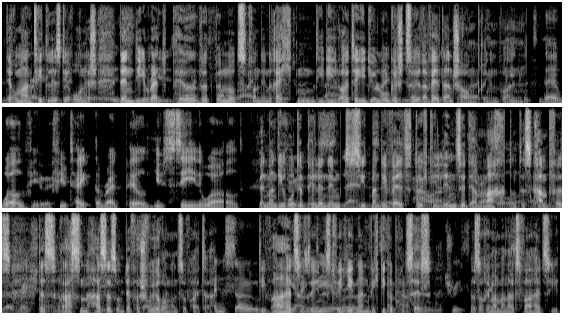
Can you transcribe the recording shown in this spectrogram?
Der Romantitel ist ironisch, denn die Red Pill wird benutzt von den Rechten, die die Leute ideologisch zu ihrer Weltanschauung bringen wollen. Wenn man die rote Pille nimmt, sieht man die Welt durch die Linse der Macht und des Kampfes, des Rassenhasses und der Verschwörung und so weiter. Die Wahrheit zu sehen ist für jeden ein wichtiger Prozess, was auch immer man als Wahrheit sieht.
